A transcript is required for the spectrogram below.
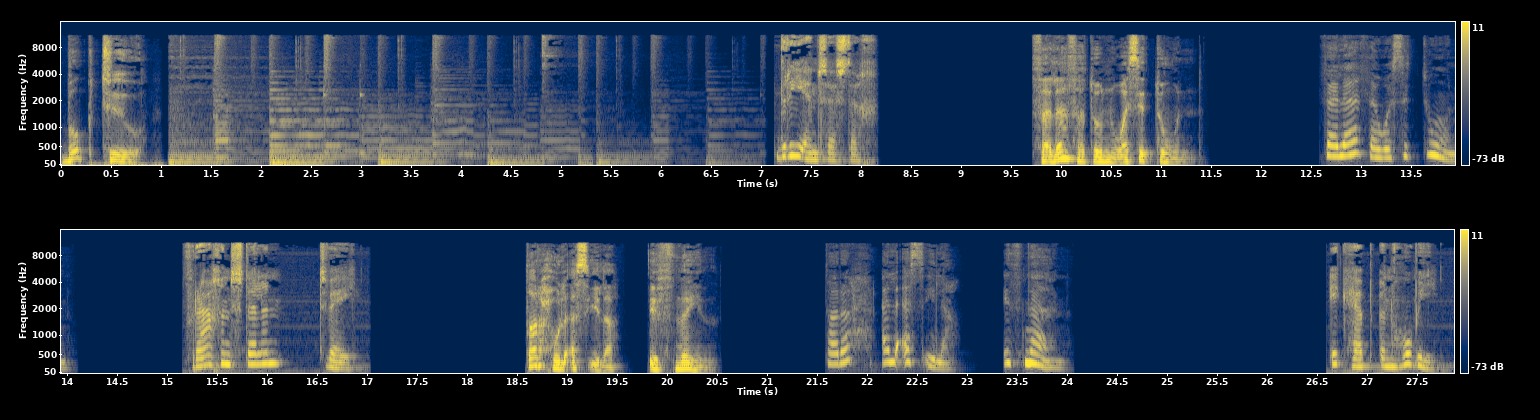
بوك تو. ثلاثة وستون. ثلاثة وستون. Vragen stellen 2 طرح الأسئلة اثنين. طرح الأسئلة اثنان. Ik heb een hobby.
